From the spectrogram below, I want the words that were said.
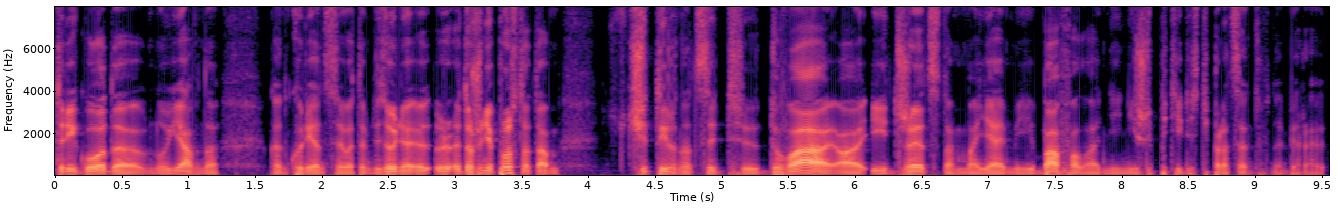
три года, ну, явно конкуренция в этом дивизионе. Э, Это же не просто там 14-2, а и Джетс, там, Майами и Баффало, они ниже 50% набирают.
